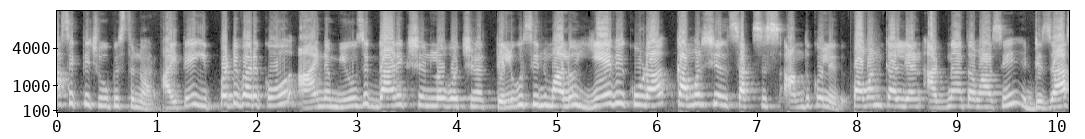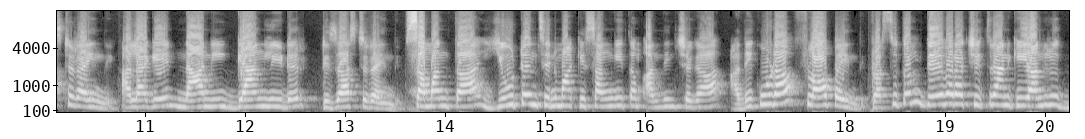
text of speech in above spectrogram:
ఆసక్తి చూపిస్తున్నారు. అయితే ఇప్పటి వరకు ఆయన మ్యూజిక్ డైరెక్షన్లో వచ్చిన తెలుగు సినిమాలు ఏవి కూడా కమర్షియల్ సక్సెస్ అందుకోలేదు. పవన్ కళ్యాణ్ అజ్ఞాతవాసి డిజాస్టర్ అయింది. అలాగే నాని గ్యాంగ్ లీడర్ డిజాస్టర్ అయింది. సమంత యూటర్న్ సినిమాకి సంగీతం అందించగా అది కూడా ఫ్లాప్ అయింది. ప్రస్తుతం దేవర చిత్రానికి అనిరుద్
